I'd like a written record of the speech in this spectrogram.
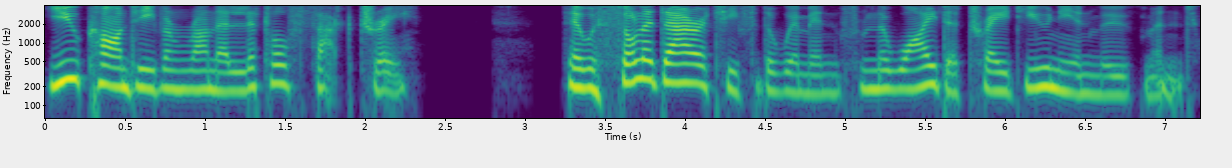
You can't even run a little factory. There was solidarity for the women from the wider trade union movement,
